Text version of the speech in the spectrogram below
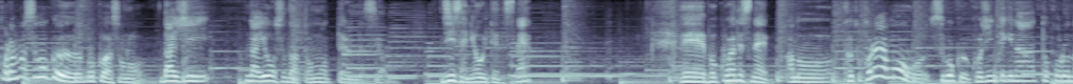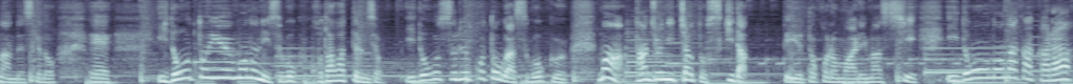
これもすごく僕はその大事な要素だと思ってるんですよ人生においてですね。えー、僕はですねあのこれはもうすごく個人的なところなんですけど、えー、移動というものにすごくこだわってるんですよ。移動することがすごくまあ単純に言っちゃうと好きだっていうところもありますし移動の中から、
